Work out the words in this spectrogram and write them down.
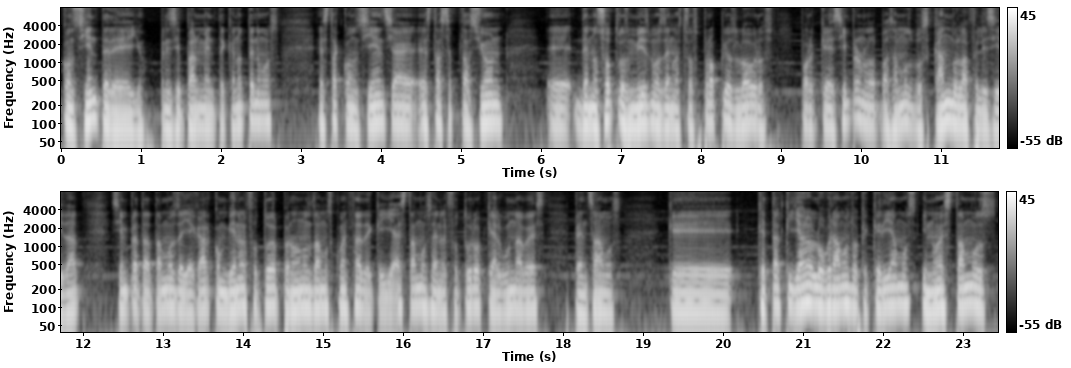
consciente de ello, principalmente, que no tenemos esta conciencia, esta aceptación eh, de nosotros mismos, de nuestros propios logros, porque siempre nos pasamos buscando la felicidad, siempre tratamos de llegar con bien al futuro, pero no nos damos cuenta de que ya estamos en el futuro que alguna vez pensamos, que qué tal que ya lo logramos lo que queríamos y no estamos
